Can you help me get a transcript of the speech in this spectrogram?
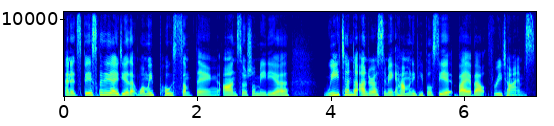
And it's basically the idea that when we post something on social media, we tend to underestimate how many people see it by about three times.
